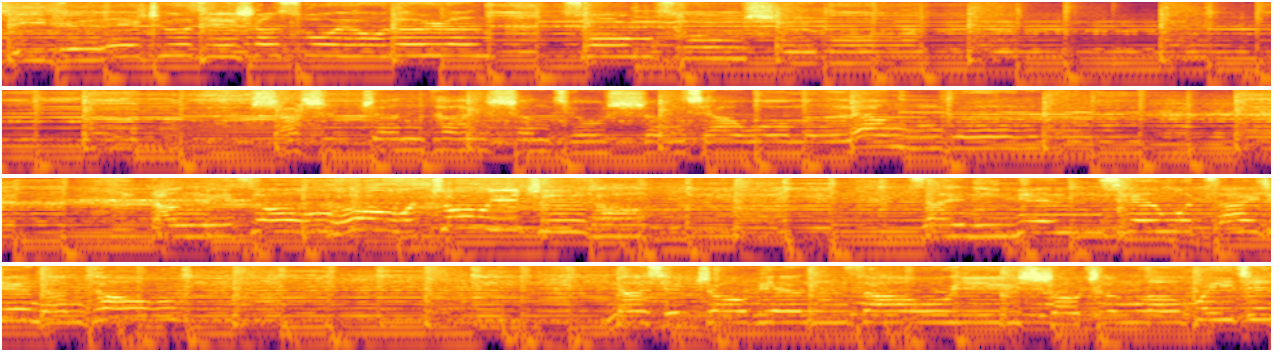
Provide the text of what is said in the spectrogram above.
地铁列车街上所有的人匆匆驶过，霎时站台上就剩下我们两个。当你走后，我终于知道，在你面前我在劫难逃。那些照片早已烧成了灰烬，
